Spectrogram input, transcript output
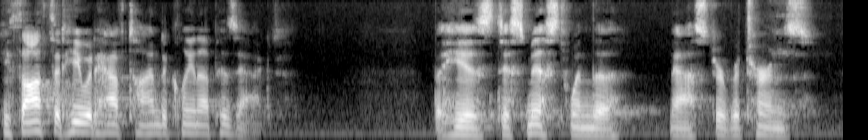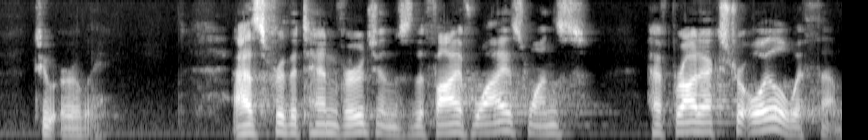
He thought that he would have time to clean up his act, but he is dismissed when the master returns too early. As for the ten virgins, the five wise ones have brought extra oil with them,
